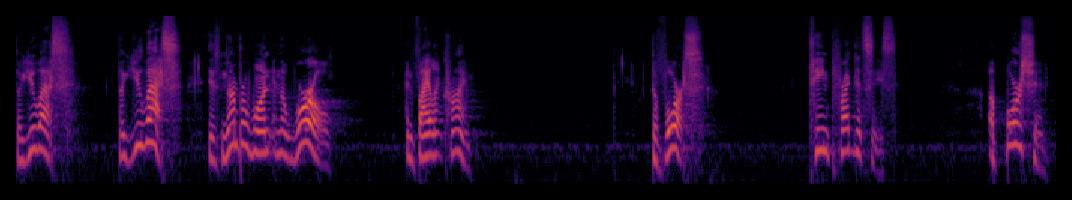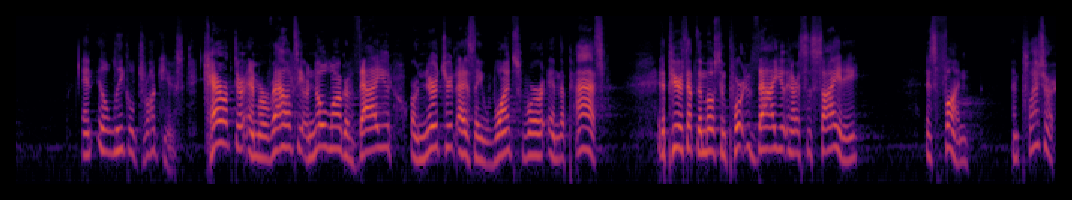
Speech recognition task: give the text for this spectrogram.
The US, the US is number one in the world in violent crime. Divorce, teen pregnancies, abortion, and illegal drug use. Character and morality are no longer valued or nurtured as they once were in the past. It appears that the most important value in our society is fun and pleasure.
